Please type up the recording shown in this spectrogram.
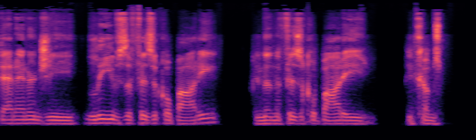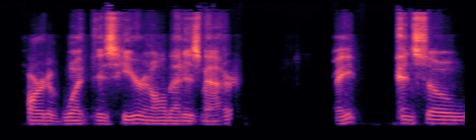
That energy leaves the physical body and then the physical body becomes part of what is here and all that is matter right? And so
